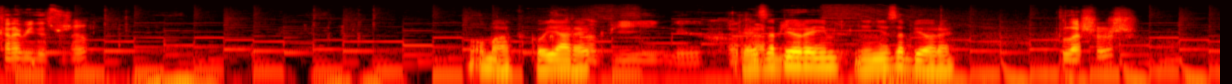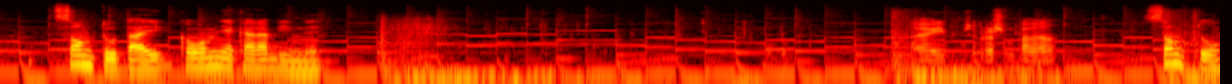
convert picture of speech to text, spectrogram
Karabiny słyszę? O matko, Jarek. Karabiny, karabiny. zabiorę im. Nie, nie zabiorę. Fleszysz? Są tutaj, koło mnie karabiny. Ej, przepraszam pana. Są tu.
